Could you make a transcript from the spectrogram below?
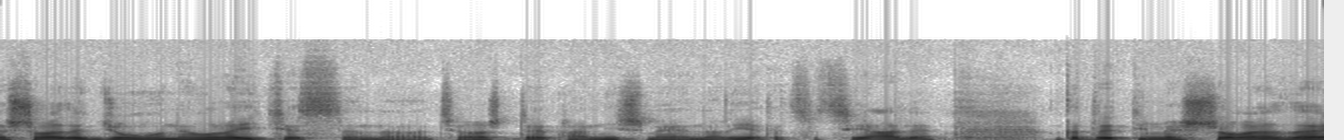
e shoh edhe gjuhën e urrejtjes që është e pranishme në rrjetet sociale, në këtë drejtim e shoh edhe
